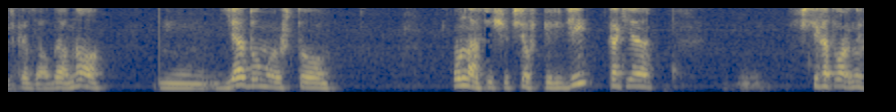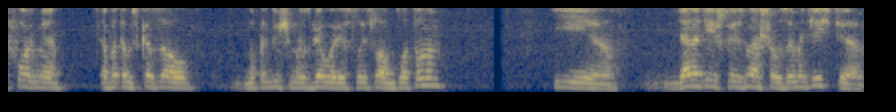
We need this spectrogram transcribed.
сказал, да. Но я думаю, что у нас еще все впереди, как я в стихотворной форме об этом сказал на предыдущем разговоре с Владиславом Платоном. И я надеюсь, что из нашего взаимодействия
